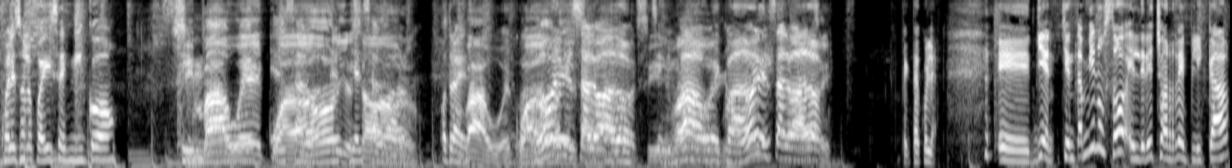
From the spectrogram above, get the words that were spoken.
¿Cuáles son los países, Nico? Zimbabue, Ecuador y El Salvador. Otra vez. Zimbabue, Ecuador y El Salvador. Zimbabue, Ecuador, El Salvador. Sí. Espectacular. Eh, bien, quien también usó el derecho a réplica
